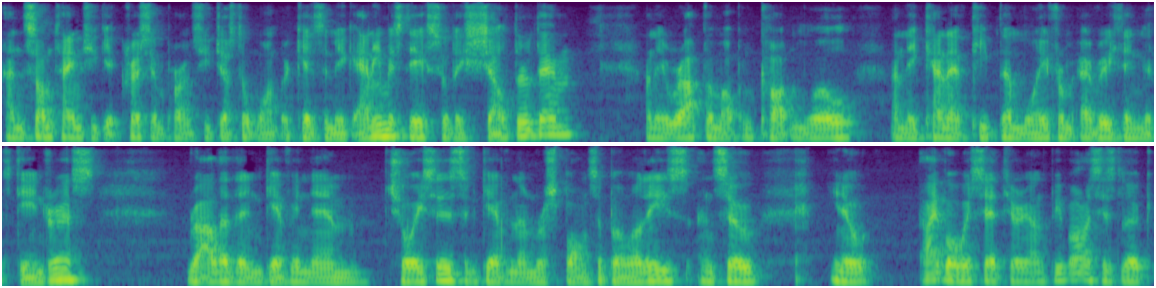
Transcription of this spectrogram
And sometimes you get Christian parents who just don't want their kids to make any mistakes, so they shelter them and they wrap them up in cotton wool and they kind of keep them away from everything that's dangerous rather than giving them choices and giving them responsibilities. And so, you know, I've always said to young people, I says, look,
